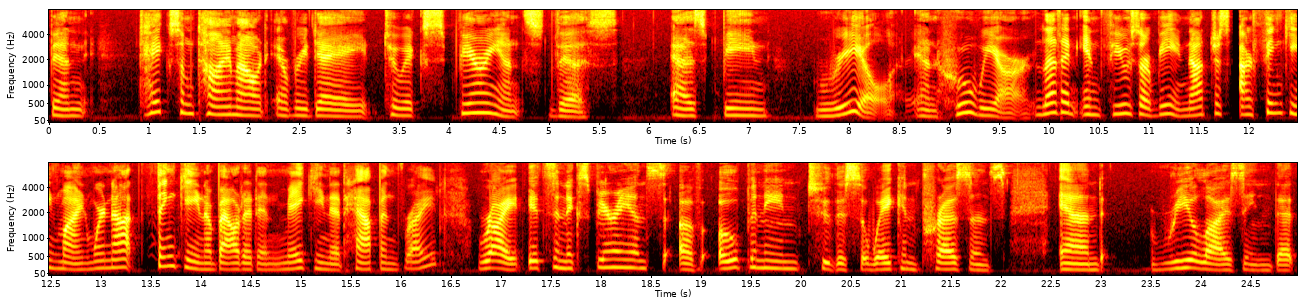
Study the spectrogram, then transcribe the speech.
then take some time out every day to experience this as being real and who we are. Let it infuse our being, not just our thinking mind. We're not thinking about it and making it happen, right? Right. It's an experience of opening to this awakened presence and realizing that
